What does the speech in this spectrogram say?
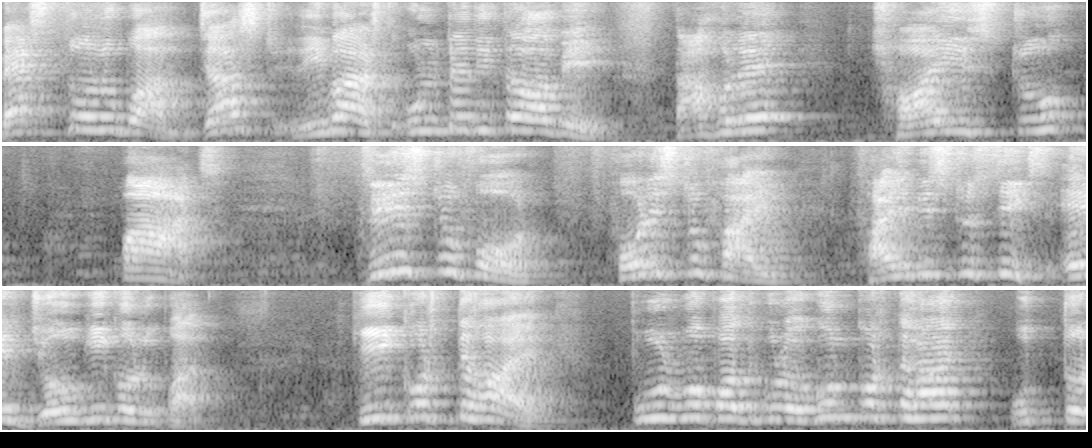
ব্যস্ত অনুপাত। জাস্ট রিভার্স উল্টে দিতে হবে। তাহলে ছয় ইস টু পাঁচ। Three is to four four is to five five is to six এর যৌগিক অনুপাত। কি করতে হয়? পূর্ব পদগুলো গুণ করতে হয়, উত্তর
